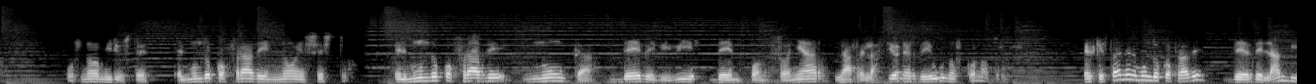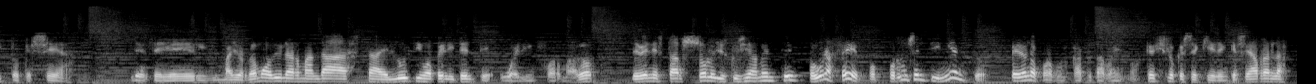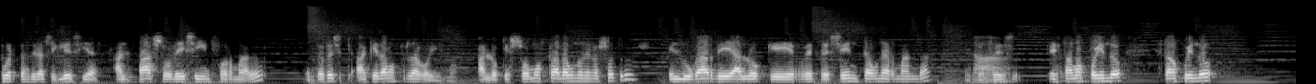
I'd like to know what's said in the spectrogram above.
Pues no, mire usted, el mundo cofrade no es esto. El mundo cofrade nunca debe vivir de emponzoñar las relaciones de unos con otros. El que está en el mundo cofrade, desde el ámbito que sea, desde el mayordomo de una hermandad hasta el último penitente o el informador, deben estar solo y exclusivamente por una fe, por, un sentimiento, pero no por buscar protagonismo. ¿Qué es lo que se quieren? ¿Que se abran las puertas de las iglesias al paso de ese informador? Entonces, ¿a qué damos protagonismo? ¿A lo que somos cada uno de nosotros? En lugar de a lo que representa una hermandad. Entonces, estamos poniendo, estamos poniendo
